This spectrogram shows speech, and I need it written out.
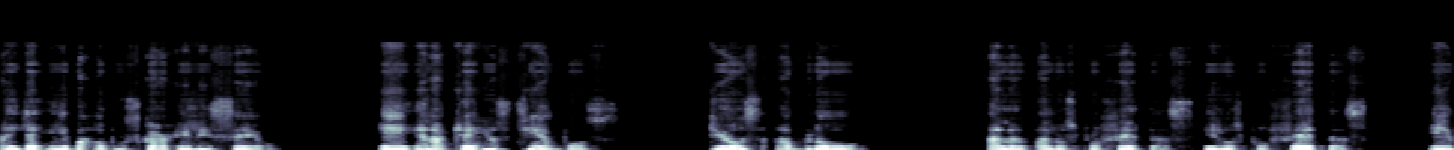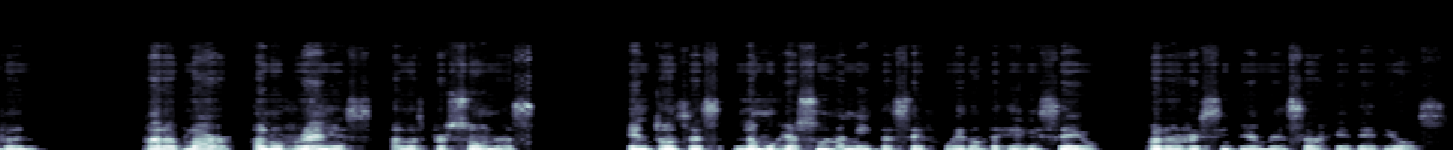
ella iba a buscar Eliseo. Y en aquellos tiempos, Dios habló a, los profetas y los profetas iban para hablar a los reyes, a las personas. Entonces la mujer tsunamita se fue donde Eliseo para recibir mensaje de Dios.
